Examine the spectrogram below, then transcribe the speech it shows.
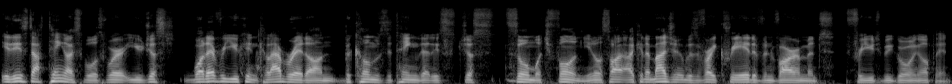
It is that thing, I suppose, where you just whatever you can collaborate on becomes the thing that is just so much fun. You know, so I, I can imagine it was a very creative environment for you to be growing up in.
